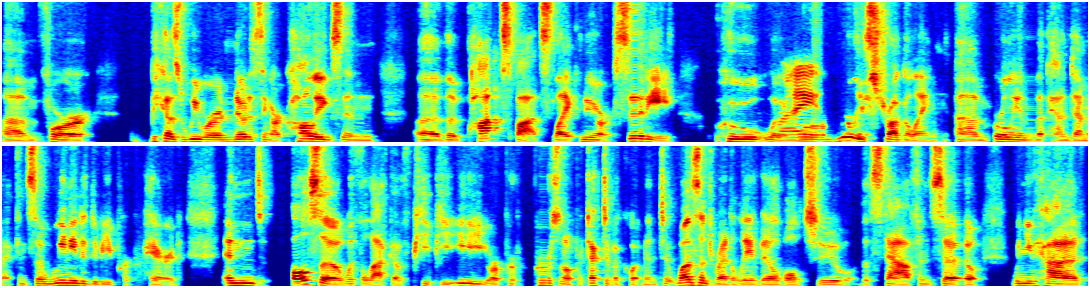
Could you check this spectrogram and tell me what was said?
um, for because we were noticing our colleagues in uh, the hot spots like New York City who w- right. were really struggling um, early in the pandemic. And so we needed to be prepared. And also, with the lack of PPE or per- personal protective equipment, it wasn't readily available to the staff. And so when you had,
